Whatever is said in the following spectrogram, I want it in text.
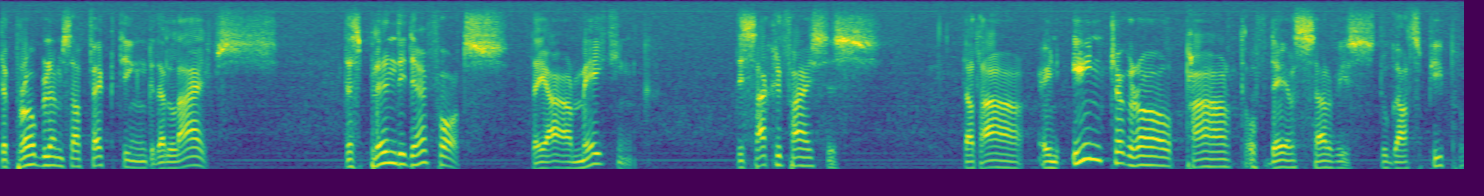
the problems affecting their lives the splendid efforts they are making, the sacrifices that are an integral part of their service to God's people.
